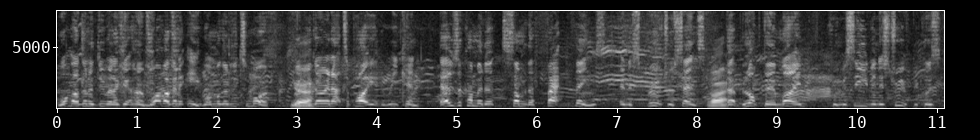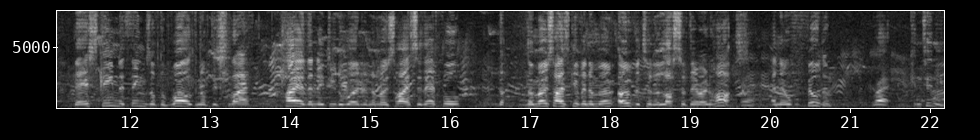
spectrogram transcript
What am I going to do when I get home? What am I going to eat? What am I going to do tomorrow? Where Yeah. am I going out to party at the weekend? Those are some of the, some of the fact things in the spiritual sense Right. that block their mind from receiving this truth because they esteem the things of the world and of this life higher than they do the word of the Most High. So therefore, the, the Most High has given them over to the lusts of their own hearts and they will fulfill them. Right, continue.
